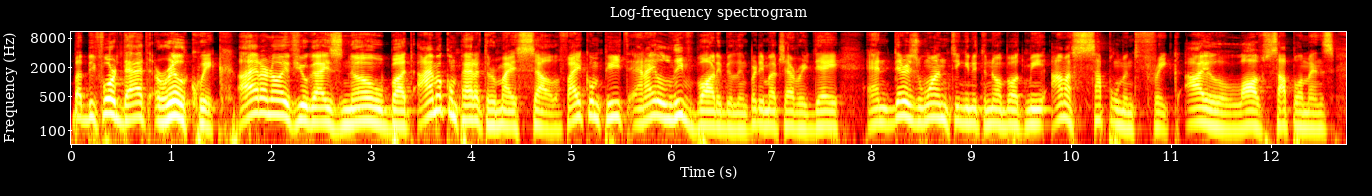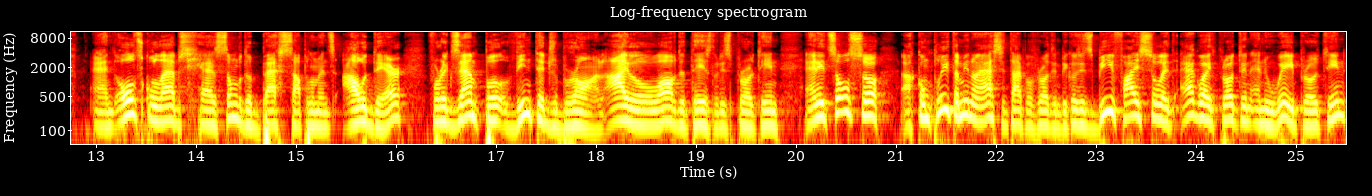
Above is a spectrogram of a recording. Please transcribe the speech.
But before that, real quick, I don't know if you guys know, but I'm a competitor myself. I compete and I live bodybuilding pretty much every day. And there is one thing you need to know about me I'm a supplement freak. I love supplements. And Old School Labs has some of the best supplements out there. For example, Vintage Brawn. I love the taste of this protein. And it's also a complete amino acid type of protein because it's beef isolate, egg white protein, and whey protein.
